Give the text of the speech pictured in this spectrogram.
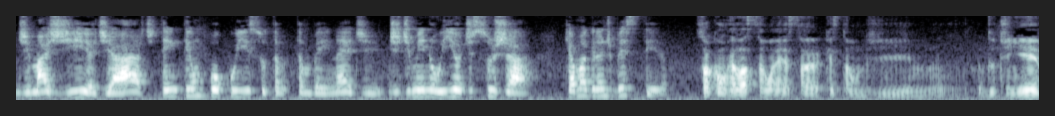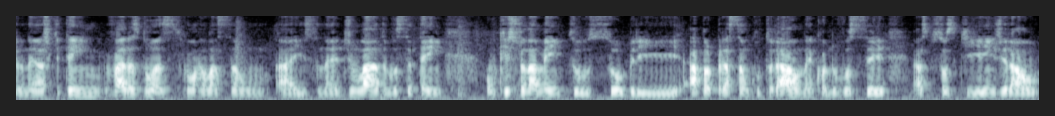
de magia, de arte. Tem, tem um pouco isso também, né? De, de diminuir ou de sujar, que é uma grande besteira. Só com relação a essa questão de, do dinheiro, né? Acho que tem várias nuances com relação a isso, né? De um lado você tem o questionamento sobre apropriação cultural, né? Quando você as pessoas que em geral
